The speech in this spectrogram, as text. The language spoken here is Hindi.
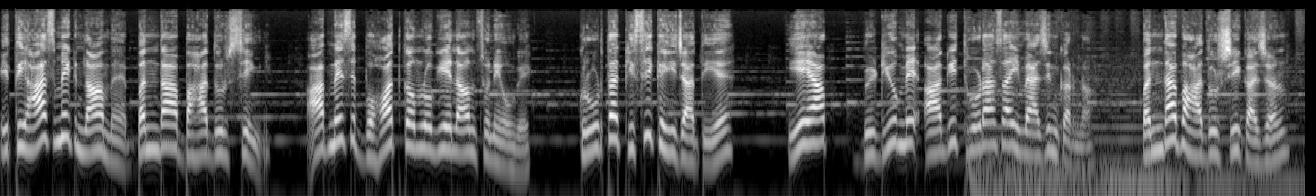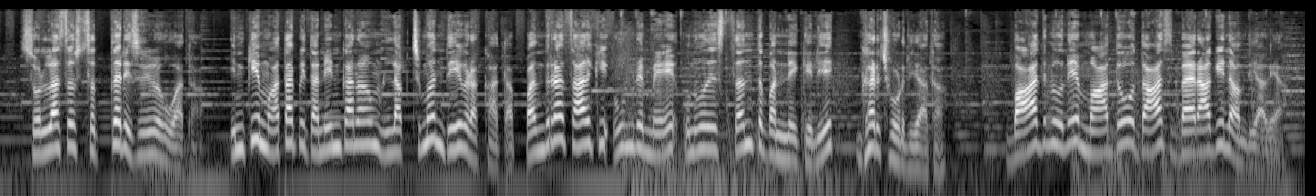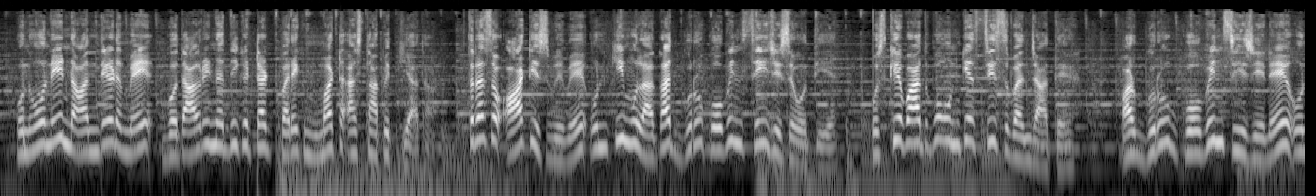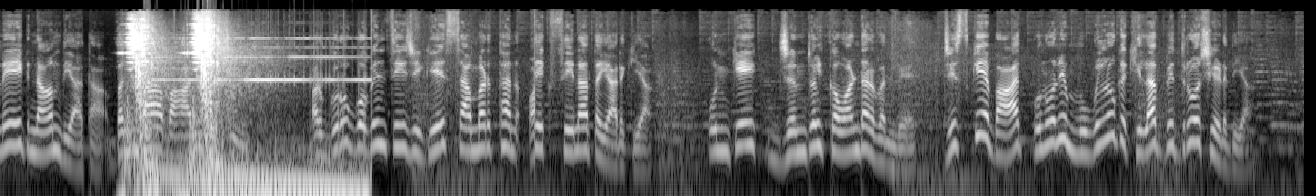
इतिहास में एक नाम है, बंदा बहादुर सिंह। आप में से बहुत कम लोग ये नाम सुने होंगे। क्रूरता किसे कही जाती है? ये आप वीडियो में आगे थोड़ा सा इमेजिन करना। बंदा बहादुर सिंह का जन्म 1670 ईस्वी में हुआ था। इनके माता पिता ने इनका नाम लक्ष्मण देव रखा था। पंद्रह साल की उम्र में उन्होंने संत बनने के लिए घर छोड़ दिया था। बाद में उन्हें माधव दास बैरागी नाम दिया गया। उन्होंने नांदेड़ में गोदावरी नदी के तट पर एक मठ स्थापित किया था। सत्रह सौ आठ ईस्वी में उनकी मुलाकात गुरु गोविंद सिंह जी से होती है। उसके बाद वो उनके शिष्य बन जाते हैं और गुरु गोविंद सिंह जी ने उन्हें एक नाम दिया था, बंदा बहादुर सिंह। और गुरु गोविंद सिंह जी के समर्थन और एक सेना तैयार किया। उनके जनरल कमांडर बन गए, जिसके बाद उन्होंने मुगलों के खिलाफ विद्रोह छेड़ दिया।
